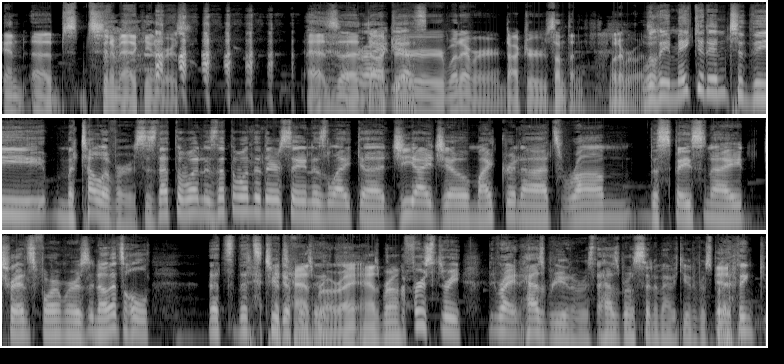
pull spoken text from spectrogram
and uh, cinematic universe as uh, Right, Doctor whatever, Doctor something, whatever it was. Will he make it into the Metelliverse? Is that the one? Is that the one that they're saying is like uh, GI Joe, Micronauts, Rom, the Space Knight, Transformers? No, that's a whole. That's that's two That's different Hasbro, things. right? Hasbro. The first three, right? Hasbro universe, the Hasbro cinematic universe. But Yeah. I think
